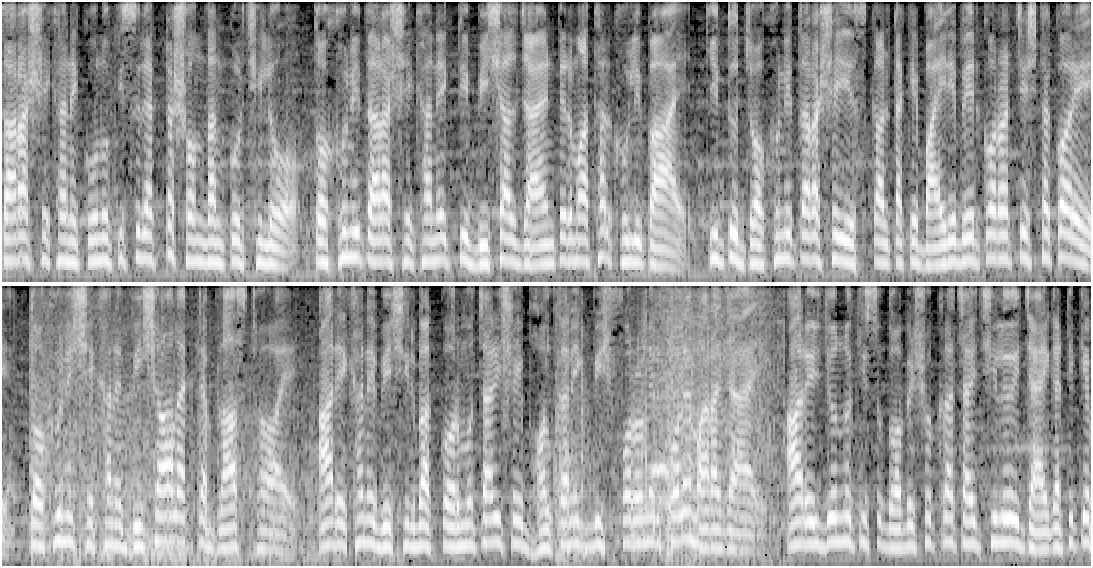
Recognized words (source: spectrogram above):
তারা সেখানে কোনো কিছুর একটা সন্ধান করছিল। তখনই তারা সেখানে একটি বিশাল জায়ান্টের মাথার খুলি পায়। কিন্তু যখনই তারা সেই স্কালটাকে বাইরে বের করার চেষ্টা করে, তখনই সেখানে বিশাল একটা ব্লাস্ট হয়। আর এখানে বেশিরভাগ কর্মচারী সেই ভলকানিক বিস্ফোরণের ফলে মারা যায়। আর এই জন্য কিছু গবেষকরা চাইছিল এই জায়গাটিকে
